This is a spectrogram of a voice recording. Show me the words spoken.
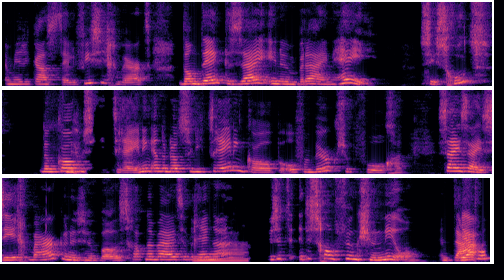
Amerikaanse televisie gewerkt. Dan denken zij in hun brein: hey, ze is goed. Dan kopen ja. ze die training. En doordat ze die training kopen of een workshop volgen, zijn zij zichtbaar, kunnen ze hun boodschap naar buiten brengen. Dus het, het is gewoon functioneel. En daarom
